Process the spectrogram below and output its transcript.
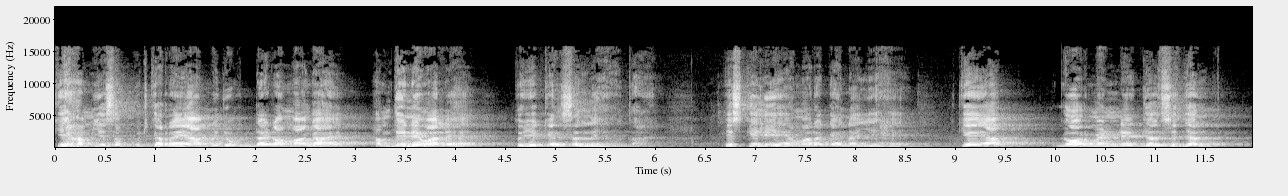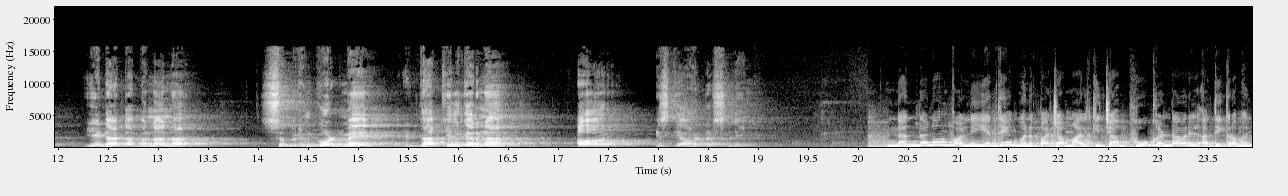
कि हम ये सब कुछ कर रहे हैं, आपने जो डाटा मांगा है, हम देने वाले हैं तो ये कैंसिल नहीं होता है। इसके लिए हमारा कहना ये है कि अब गवर्नमेंट ने जल्द से जल्द ये डाटा बनाना सुप्रीम कोर्ट में दाखिल करना और इसके ऑर्डर्स लेना। नंदनवन कॉलनी येथे मनपाच्या मालकीच्या भूखंडावरील अतिक्रमण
